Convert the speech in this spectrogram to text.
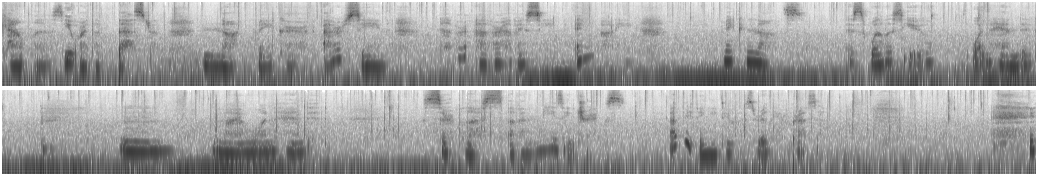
Countless. You are the best knot maker I've ever seen. Never ever have I seen anybody make knots as well as you, one handed. Mm, my one handed surplus of amazing tricks. Everything you do is really impressive.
